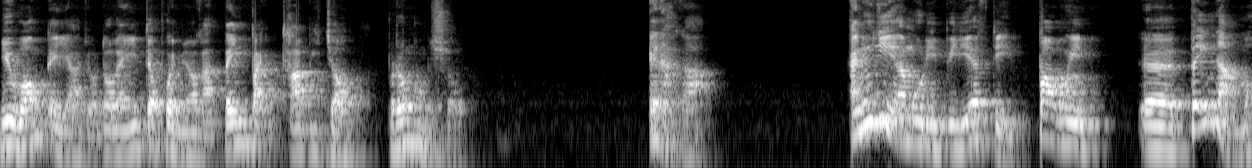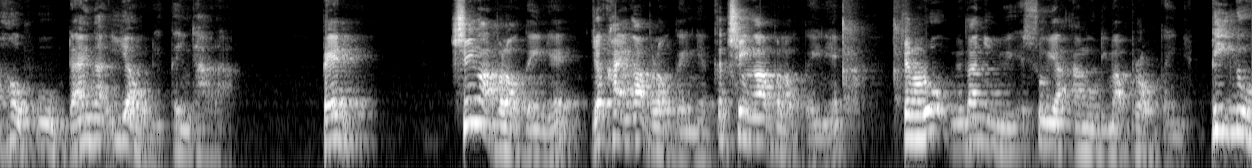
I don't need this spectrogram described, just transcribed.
မြို့ပေါင်း100ကျော်ဒေါ်လာကြီးတက်ဖွဲ့များကသိမ့်ပိုက်ထားပြီးကြောင်းဘယ်တော့မှမလျှော့ဘူးအဲ့ဒါကအန်ယူဂျီ MOD PDF တွေပါဝင်အဲသိမ့်တာမဟုတ်ဘူးတိုင်းသားအီယောက်တွေသိမ့်ထားတာဘယ်ချင်းကဘယ်လောက်သိမ့်တယ်ရခိုင်ကဘယ်လောက်သိမ့်တယ်ကချင်ကဘယ်လောက်သိမ့်တယ်ကျွန်တော်တို့မြို့သားညီညွတ်ရေးအစိုးရ MOD မှာဘယ်လောက်သိမ့်တယ်ဒီလို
